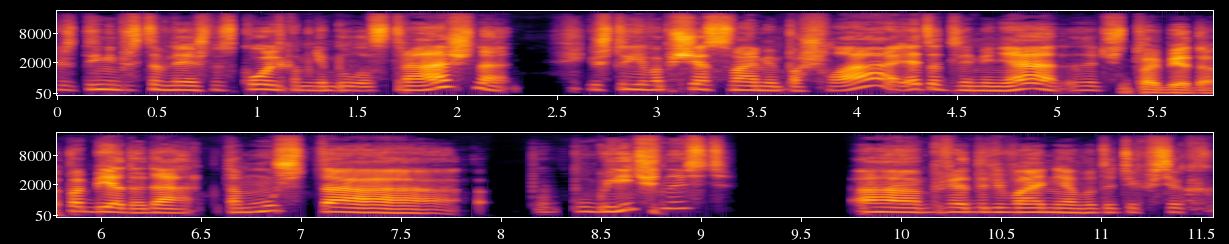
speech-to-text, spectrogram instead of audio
Говорит, ты не представляешь, насколько мне было страшно, и что я вообще с вами пошла. Это для меня, значит, Победа. победа, да. Потому что пу- публичность, а, преодолевание вот этих всех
